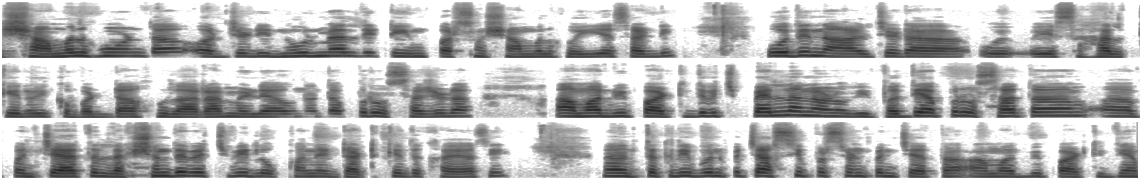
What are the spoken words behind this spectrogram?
ਸ਼ਾਮਲ ਹੋਣ ਦਾ ਔਰ ਜਿਹੜੀ ਨੂਰਮਹਿਲ ਦੀ ਟੀਮ ਪਰਸੋਂ ਸ਼ਾਮਲ ਹੋਈ ਹੈ ਸਾਡੀ, ਉਹਦੇ ਨਾਲ ਜਿਹੜਾ ਉਹ ਇਸ ਹਲਕੇ ਨੂੰ ਇੱਕ ਵੱਡਾ ਹੁਲਾਰਾ ਮਿਲਿਆ, ਉਹਨਾਂ ਦਾ ਭਰੋਸਾ ਜਿਹੜਾ ਆਮ ਆਦਮੀ ਪਾਰਟੀ ਦੇ ਵਿੱਚ ਪਹਿਲਾਂ ਨਾਲੋਂ ਵੀ ਵਧਿਆ, ਭਰੋਸਾ ਤਾਂ ਪੰਚਾਇਤ ਇਲੈਕਸ਼ਨ ਦੇ ਵਿੱਚ ਵੀ ਲੋਕਾਂ ਨੇ ਡਟ ਕੇ ਦਿਖਾਇਆ ਸੀ। ਤਕਰੀਬਨ 85% ਪੰਚਾਇਤਾਂ ਆਮ ਆਦਮੀ ਪਾਰਟੀ ਦੀਆਂ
